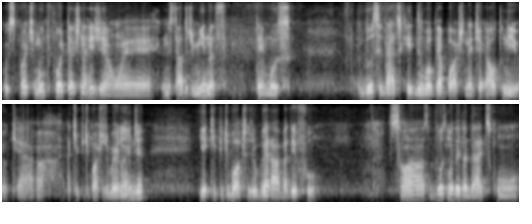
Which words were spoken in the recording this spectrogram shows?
O esporte é muito importante na região. É, no estado de Minas, temos duas cidades que desenvolvem a bocha né, de alto nível, que é a, a equipe de bocha de Uberlândia e a equipe de bocha de Uberaba, DEFU. São as duas modalidades com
